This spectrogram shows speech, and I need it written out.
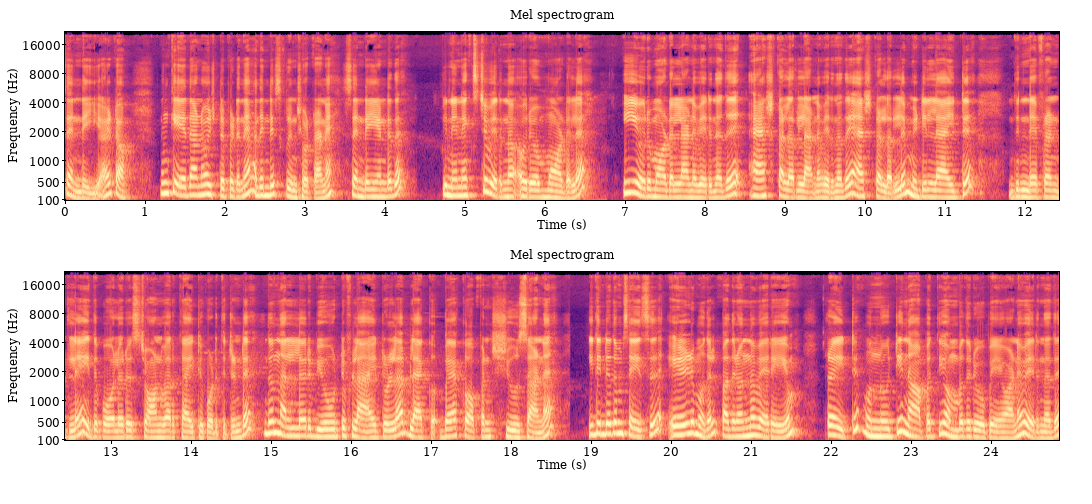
സെൻഡ് ചെയ്യുക കേട്ടോ. നിങ്ങൾക്ക് ഏതാണോ ഇഷ്ടപ്പെടുന്നത് അതിന്റെ സ്ക്രീൻഷോട്ടാണ് സെൻഡ് ചെയ്യേണ്ടത്. പിന്നെ നെക്സ്റ്റ് വരുന്ന ഒരു മോഡൽ ഈ ഒരു മോഡലിലാണ് വരുന്നത്. ആഷ് കളറിലാണ് വരുന്നത്. ആഷ് കളറിൽ മിഡിലായിട്ട് ഇതിന്റെ ഫ്രണ്ടിൽ ഇതുപോലൊരു സ്റ്റോൺ വർക്കായിട്ട് കൊടുത്തിട്ടുണ്ട്. ഇത് നല്ലൊരു ബ്യൂട്ടിഫുൾ ആയിട്ടുള്ള ബ്ലാക്ക് ബാക്ക് ഓപ്പൺ ഷൂസാണ് ഇതിന്റെതും സൈസ് ഏഴ് മുതൽ പതിനൊന്ന് വരെയും റേറ്റ് മുന്നൂറ്റി നാൽപ്പത്തി ഒമ്പത് രൂപയുമാണ് വരുന്നത്.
